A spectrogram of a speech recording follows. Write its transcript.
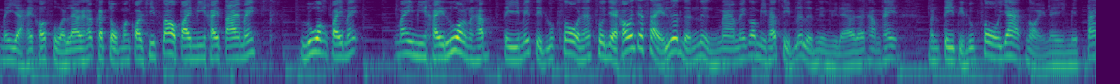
ไม่อยากให้เขาสวนแล้วนะครับกระจกมังกรคิสตัลไปมีใครตายไหมล่วงไปไหมไม่มีใครล่วงนะครับ ตีไม่ติดลูกโซ่นะ ส่วนใหญ่เขาก็จะใส่เลือดเหลือหนึ่งมาไม่ก็มีพาสซีฟเลือดเหลือหนึ่งอยู่แล้วนะทำให้มันตีติดลูกโซ่ยากหน่อยในเมตา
